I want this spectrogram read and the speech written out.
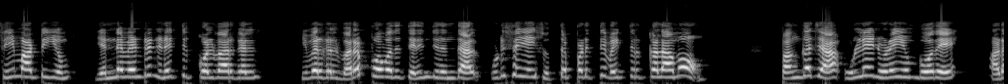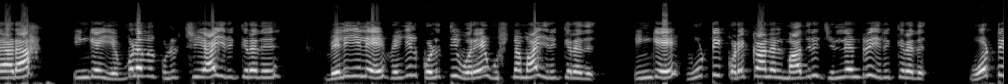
சீமாட்டியும் என்னவென்று நினைத்துக் கொள்வார்கள்? இவர்கள் வரப்போவது தெரிந்திருந்தால் குடிசையை சுத்தப்படுத்தி வைத்திருக்கலாமோ? பங்கஜா உள்ளே நுழையும் போதே அடாடா இங்கே எவ்வளவு குளிர்ச்சியாய் இருக்கிறது வெளியிலே வெயில் கொளுத்தி ஒரே உஷ்ணமாய் இருக்கிறது இங்கே ஊட்டி கொடைக்கானல் மாதிரி ஜில்லென்று இருக்கிறது. ஓட்டு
